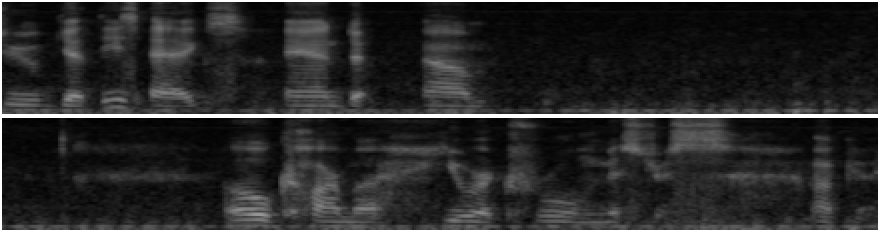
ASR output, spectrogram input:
to get these eggs and, um, oh Karma, you are a cruel mistress. Okay.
